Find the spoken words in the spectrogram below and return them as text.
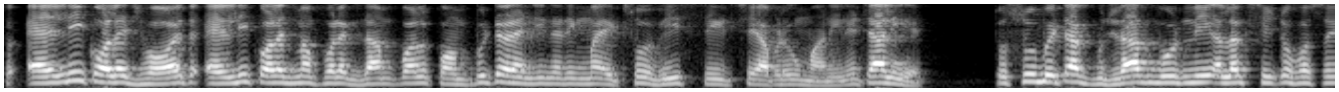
તો એલડી કોલેજ હોય, તો એલડી કોલેજમાં ફોર એક્ઝામ્પલ કોમ્પ્યુટર એન્જિનિયરિંગમાં એકસો વીસ સીટ છે આપણે એવું માનીને ચાલીએ. તો શું બેટા ગુજરાત બોર્ડની અલગ સીટો હશે?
